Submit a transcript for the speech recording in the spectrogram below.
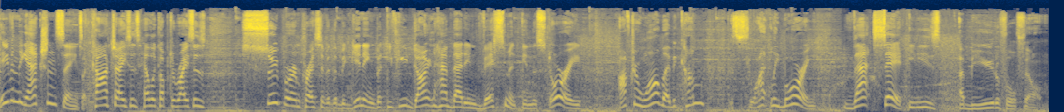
Even the action scenes, like car chases, helicopter races, super impressive at the beginning, but if you don't have that investment in the story, after a while they become slightly boring. That said, it is a beautiful film.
